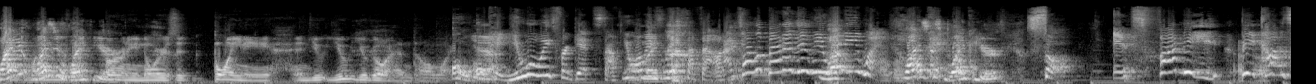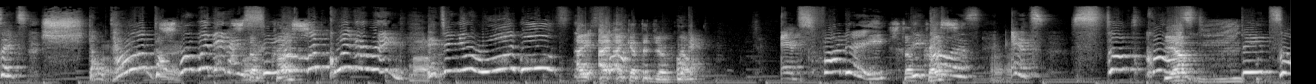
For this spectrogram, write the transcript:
Why, why is your wife here? Bernie, nor is it Boiny, and you you you go ahead and tell him why. Oh, Yeah. okay. You always forget stuff. You Oh always my leave God. stuff out. I tell it better than you What? anyway. Why is okay, his wife okay. here? So it's funny because it's shh. Don't tell him. Don't ruin it. I Stuffed see crust? your lip quittering. No. It's in your eyeballs. I, I, I get the joke now. Okay. It's funny Stuffed because crust? it's stuffed crust pizza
